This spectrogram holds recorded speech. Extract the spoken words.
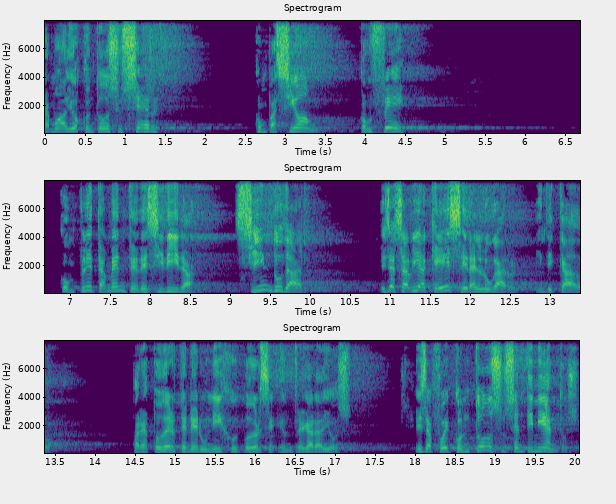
Clamó a Dios con todo su ser, con pasión, con fe, completamente decidida, sin dudar. Ella sabía que ese era el lugar indicado para poder tener un hijo y poderse entregar a Dios. Ella fue con todos sus sentimientos,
